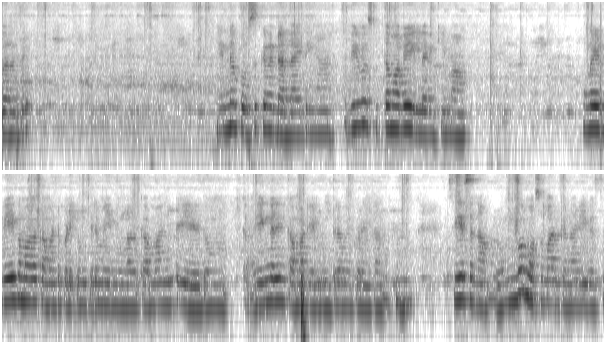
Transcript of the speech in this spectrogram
வருது. என்ன பொசுக்குன்னு டல் ஆயிட்டீங்க? வியூ சுத்தமாகவே இல்லை விக்கிமா உங்களின் வேகமாக கமெண்ட் படிக்கும் திறமை முன்னால் கமெண்ட் எழுதும். எங்களின் கமெண்ட் எழுதும் திறமை குறைதான். சிஎஸ் அண்ணா ரொம்ப மோசமாக இருக்குண்ணா வியூவர்ஸ்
